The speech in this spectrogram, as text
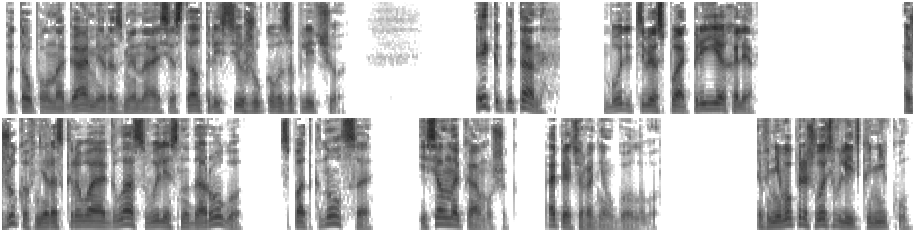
потопал ногами, разминаясь, и стал трясти Жукова за плечо. — Эй, капитан, Будет тебе спать. Приехали. Жуков, не раскрывая глаз, вылез на дорогу, споткнулся и сел на камушек. Опять уронил голову. В него пришлось влить коньяку.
